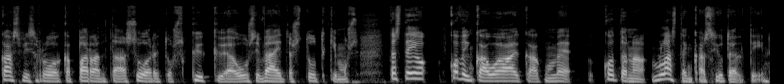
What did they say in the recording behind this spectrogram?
kasvisruoka parantaa suorituskykyä, uusi väitöstutkimus. Tästä ei ole kovin kauan aikaa, kun me kotona lasten kanssa juteltiin,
